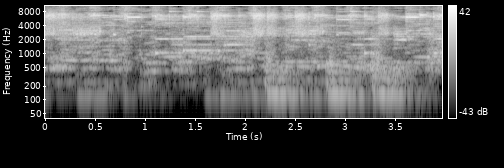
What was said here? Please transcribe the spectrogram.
Thank you.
